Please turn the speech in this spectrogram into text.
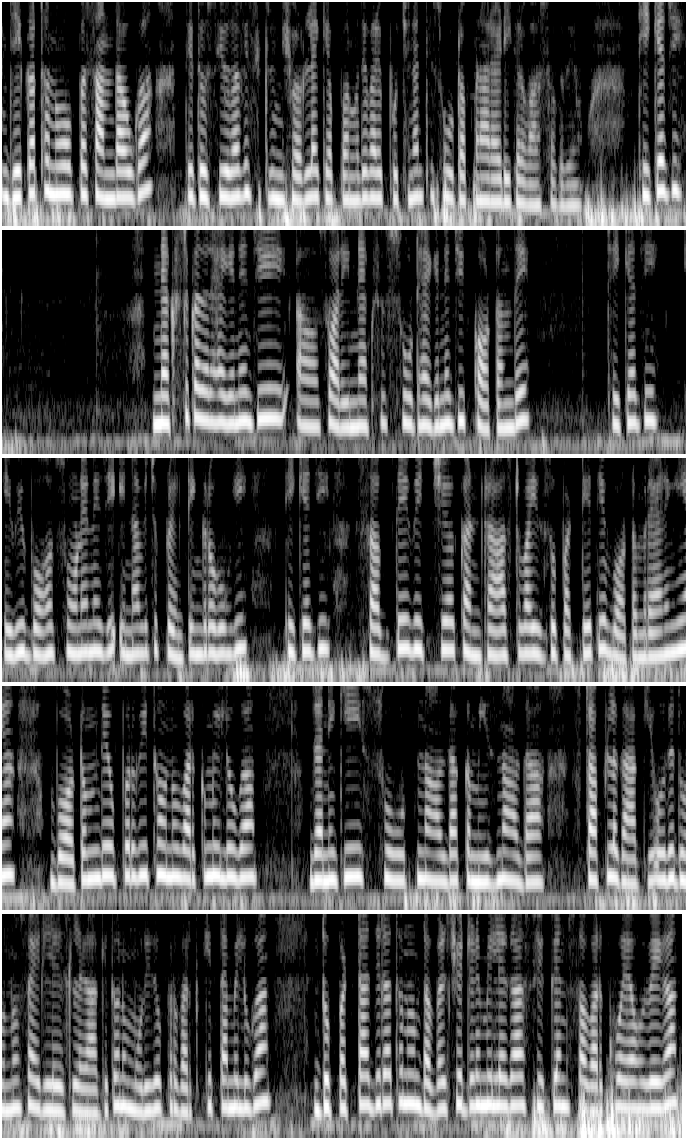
ਜੇਕਰ ਤੁਹਾਨੂੰ ਉਹ ਪਸੰਦ ਆਊਗਾ, ਤੇ ਤੁਸੀਂ ਉਹਦਾ ਵੀ ਸਕਰੀਨਸ਼ਾਟ ਲੈ ਕੇ ਆਪਾਂ ਨੂੰ ਉਹਦੇ ਬਾਰੇ ਪੁੱਛਣਾ ਤੇ ਸੂਟ ਆਪਣਾ ਰੈਡੀ ਕਰਵਾ ਸਕਦੇ ਹੋ। ਠੀਕ ਹੈ ਜੀ? ਨੈਕਸਟ ਕਲਰ ਹੈਗੇ ਨੇ ਜੀ ਸੌਰੀ ਨੈਕਸਟ ਸੂਟ ਹੈਗੇ ਨੇ ਜੀ ਕਾਟਨ ਦੇ। ਠੀਕ ਹੈ ਜੀ? ਇਹ ਵੀ ਬਹੁਤ ਸੋਹਣੇ ਨੇ ਜੀ, ਇਹਨਾਂ ਵਿੱਚ ਪ੍ਰਿੰਟਿੰਗ ਰਹੂਗੀ। ਠੀਕ ਹੈ ਜੀ? ਸਭ ਦੇ ਵਿੱਚ ਕੰਟਰਾਸਟ ਵਾਈਜ਼ ਦੁਪੱਟੇ ਤੇ ਬਾਟਮ ਰਹਿਣਗੀਆਂ। ਬਾਟਮ ਦੇ ਉੱਪਰ ਵੀ ਤੁਹਾਨੂੰ ਵਰਕ ਮਿਲੂਗਾ। ਯਾਨੀ ਕਿ ਸੂਟ ਨਾਲ ਦਾ, ਕਮੀਜ਼ ਨਾਲ ਦਾ ਸਟੱਫ ਲਗਾ ਕੇ ਉਹਦੇ ਦੋਨੋਂ ਸਾਈਡ ਲੇਸ ਲਗਾ ਕੇ ਤੁਹਾਨੂੰ ਮੂਰੀ ਦੇ ਉੱਪਰ ਵਰਕ ਕੀਤਾ ਮਿਲੂਗਾ। ਦੁਪੱਟਾ ਜਿਹੜਾ ਤੁਹਾਨੂੰ ਡਬਲ ਸ਼ੇਡਡ ਮਿਲੇਗਾ ਸੀਕੁਐਂਸ ਦਾ ਵਰਕ ਹੋਇਆ ਹੋਵੇਗਾ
